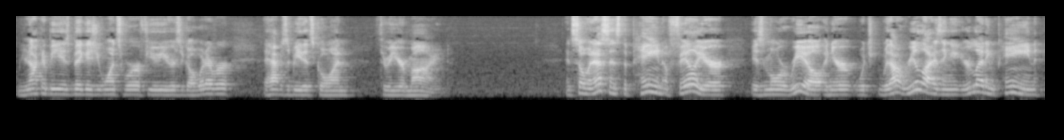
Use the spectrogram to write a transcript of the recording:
you're not going to be as big as you once were a few years ago, whatever it happens to be that's going through your mind. And so, in essence, the pain of failure is more real, and you're, which, without realizing it, you're letting pain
